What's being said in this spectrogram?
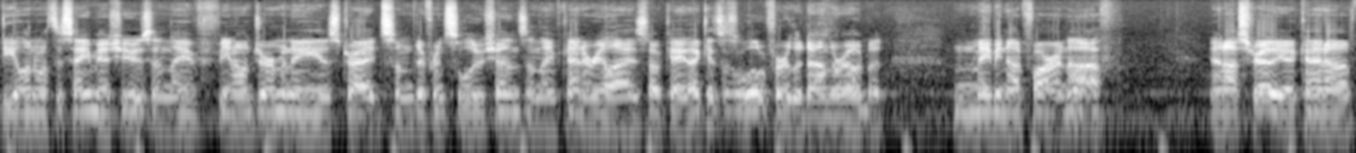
dealing with the same issues, and they've, you know, Germany has tried some different solutions, and they've kind of realized, okay, that gets us a little further down the road, but maybe not far enough. And Australia kind of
